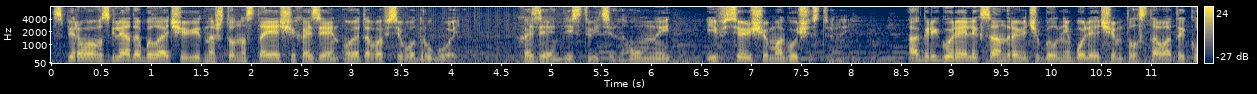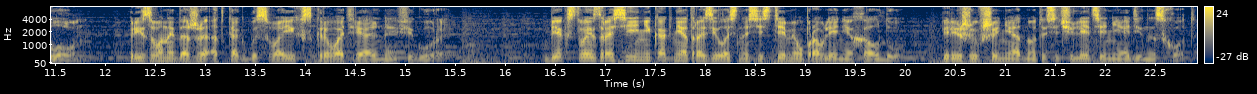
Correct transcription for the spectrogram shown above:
с первого взгляда было очевидно, что настоящий хозяин у этого всего другой. Хозяин действительно умный и все еще могущественный. А Григорий Александрович был не более чем толстоватый клоун, призванный даже от как бы своих скрывать реальные фигуры. Бегство из России никак не отразилось на системе управления Халду, пережившей не одно тысячелетие, ни один исход.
